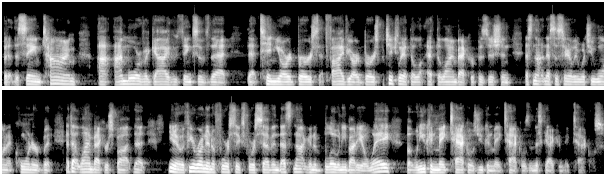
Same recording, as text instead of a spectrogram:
but at the same time, I, I'm more of a guy who thinks of that that 10 yard burst, that five yard burst, particularly at the at the linebacker position. That's not necessarily what you want at corner, but at that linebacker spot, that you know, if you're running a four six four seven, that's not going to blow anybody away. But when you can make tackles, you can make tackles, and this guy can make tackles.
